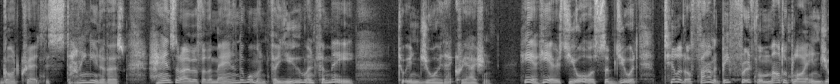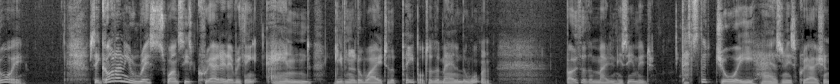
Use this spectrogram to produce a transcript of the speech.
God creates this stunning universe, hands it over for the man and the woman, for you and for me, to enjoy that creation. Here, here, it's yours. Subdue it, till it or farm it. Be fruitful, multiply, enjoy. See, God only rests once He's created everything and given it away to the people, to the man and the woman. Both of them made in His image. That's the joy He has in His creation.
